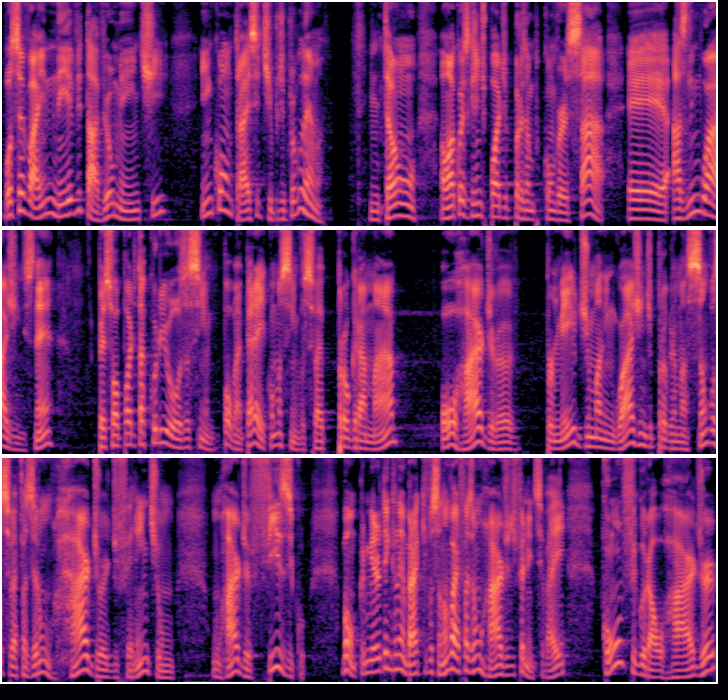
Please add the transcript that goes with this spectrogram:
você vai inevitavelmente encontrar esse tipo de problema. Então, uma coisa que a gente pode, por exemplo, conversar é as linguagens, né? O pessoal pode estar curioso assim, pô, mas peraí, como assim? Você vai programar o hardware por meio de uma linguagem de programação? Você vai fazer um hardware diferente, um, um hardware físico? Bom, primeiro tem que lembrar que você não vai fazer um hardware diferente, você vai configurar o hardware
